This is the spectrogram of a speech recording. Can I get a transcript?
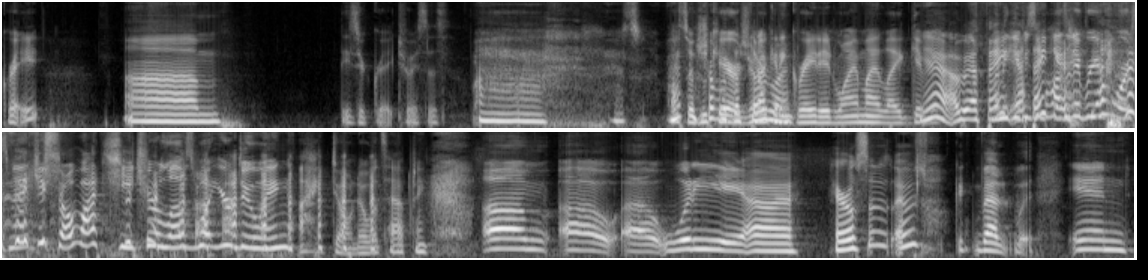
great. Um, These are great choices. that's, Also, who having trouble with cares? the You're not third getting one. graded. Why am I like giving? Yeah, I mean, Let me thank, give you some thank positive reinforcement. thank you so much. Teacher loves what you're doing. I don't know what's happening. Um. Oh. Uh. Woody. Uh. Harrelson. I was bad in.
